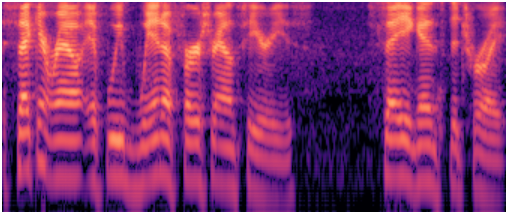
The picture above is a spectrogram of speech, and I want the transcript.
second round, if we win a first round series, say against Detroit,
